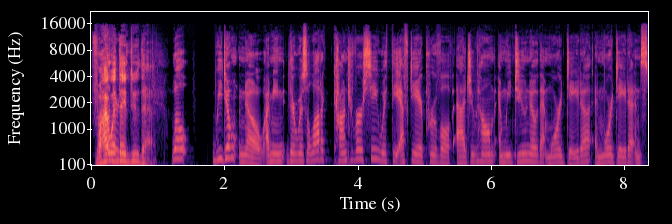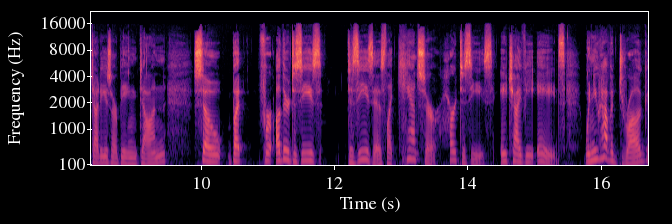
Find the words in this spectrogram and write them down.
For Why would they do that? well, we don't know. I mean, there was a lot of controversy with the FDA approval of Aduhelm, and we do know that more data and more data and studies are being done. So, but for other disease diseases like cancer, heart disease, HIV/AIDS, when you have a drug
